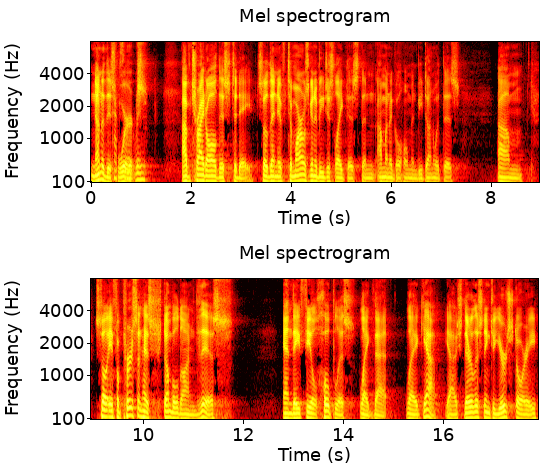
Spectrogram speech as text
none of this Absolutely. works. I've tried all this today. So then if tomorrow's going to be just like this, then I'm going to go home and be done with this. Um, so if a person has stumbled on this and they feel hopeless like that, like, yeah, yeah, they're listening to your story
